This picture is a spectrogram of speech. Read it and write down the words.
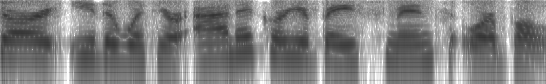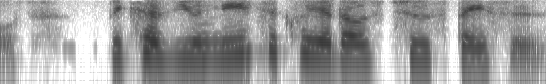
start either with your attic or your basement or both because you need to clear those two spaces.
